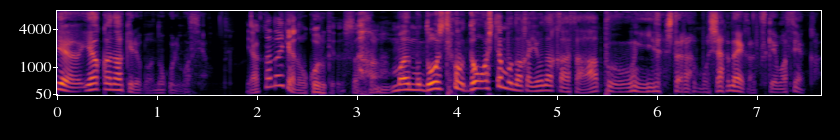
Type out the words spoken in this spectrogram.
いや、焼かなければ残りますよ。焼かなきゃ残るけどさ、まあ、もうどうしても、どうしてもなんか夜中さ、プーン言い出したらもうしゃあないからつけませんか。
